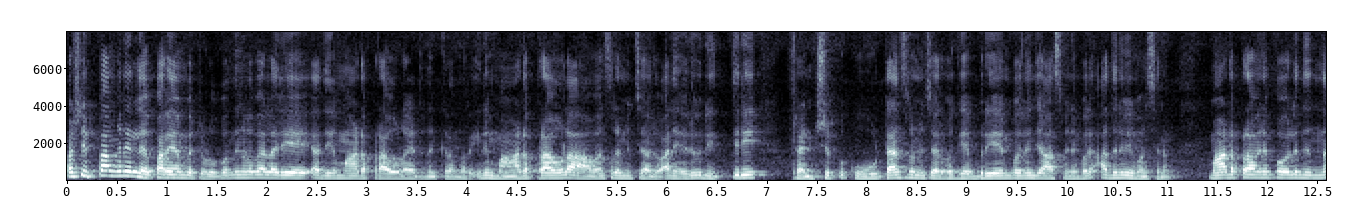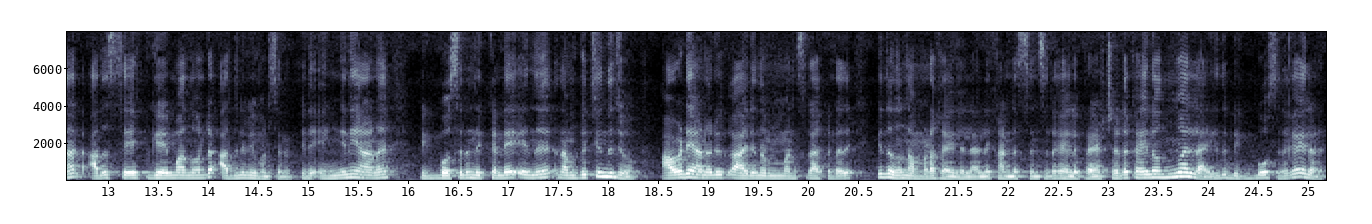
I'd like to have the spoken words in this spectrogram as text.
പക്ഷെ ഇപ്പം അങ്ങനെയല്ലേ പറയാൻ പറ്റുള്ളൂ. ഇപ്പം നിങ്ങൾ വളരെ അധികം മാടപ്രാവുകളായിട്ട് നിൽക്കണം എന്ന് പറയും. ഇനി മാടപ്രാവുകളാവാൻ ശ്രമിച്ചാലോ? അല്ലെങ്കിൽ ഒരു ഇത്തിരി ഫ്രണ്ട്ഷിപ്പ് കൂട്ടാൻ ശ്രമിച്ചാലോ? ഇപ്പോൾ ഗബ്രിയേയും പോലും ജാസ്മിനെയും പോലും അതിന് വിമർശനം. മാടപ്രാവിനെ പോലെ നിന്നാൽ അത് സേഫ് ഗെയിം ആണെന്നുകൊണ്ട് അതിന് വിമർശനം. പിന്നെ എങ്ങനെയാണ് ബിഗ് ബോസിൽ നിൽക്കേണ്ടത് എന്ന് നമുക്ക് ചിന്തിച്ചു. പോകും അവിടെയാണ് ഒരു കാര്യം നമ്മൾ മനസ്സിലാക്കേണ്ടത്. ഇതൊന്നും നമ്മുടെ കയ്യിലല്ല. അല്ലെങ്കിൽ കണ്ടസ്റ്റൻസിന്റെ കയ്യിൽ പ്രേക്ഷകരുടെ കയ്യിലൊന്നുമല്ല ഇത് ബിഗ് ബോസിന്റെ കയ്യിലാണ്.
